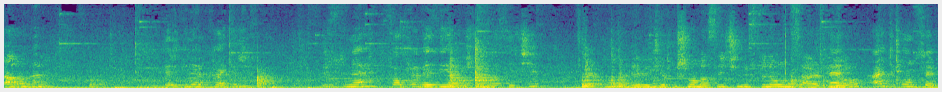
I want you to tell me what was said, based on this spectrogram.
Al onları. Berkiler kaydır. Üstüne sofra bezi yapışmaması için. Ha, evet yapışmaması için üstüne un He, serpiyor. azıcık un serp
